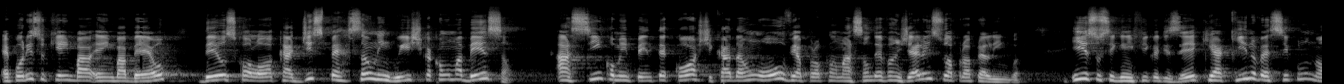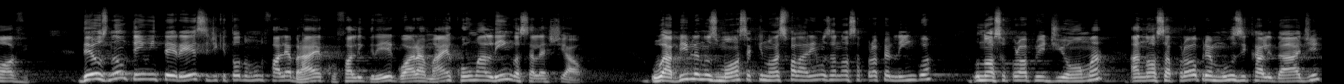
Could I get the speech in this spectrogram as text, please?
É por isso que em Babel Deus coloca a dispersão linguística como uma bênção. Assim como em Pentecoste, cada um ouve a proclamação do evangelho em sua própria língua. Isso significa dizer que aqui no versículo 9, Deus não tem o interesse de que todo mundo fale hebraico, fale grego, aramaico ou uma língua celestial. A Bíblia nos mostra que nós falaremos a nossa própria língua, o nosso próprio idioma, a nossa própria musicalidade,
